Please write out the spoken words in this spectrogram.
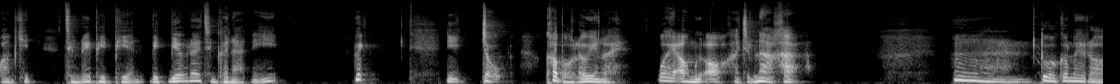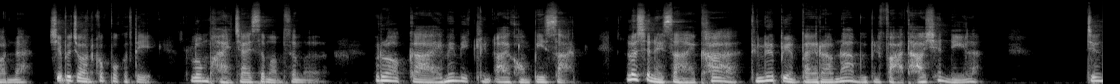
ความคิดถึงได้ผิดเพี้ยนบิดเบี้ยวได้ถึงขนาดนี้ เจ้าข้าบอกแล้วยังไงว่าให้เอามือออกห่างจากหน้าข้าอืม ตัวก็ไม่ร้อนนะชีพจรก็ปกติ ลมหายใจสม่ำเสมอ รอบกายไม่มีกลิ่นอายของปีศาจแล้วฉะไหนสายข้าถึงได้เปลี่ยนไปราวหน้ามือเป็นฝ่าเท้าเช่นนี้ล่ะจึง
